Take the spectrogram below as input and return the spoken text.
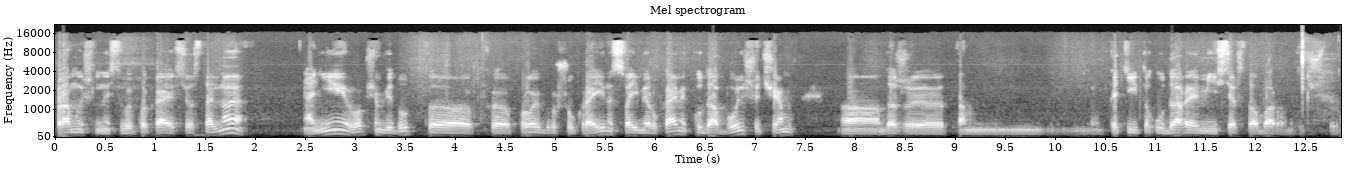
промышленность, ВПК и все остальное, они, в общем, ведут э, к проигрышу Украины своими руками куда больше, чем даже там какие-то удары Министерства обороны зачастую.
